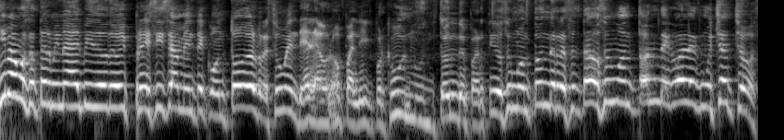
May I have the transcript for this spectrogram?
Y vamos a terminar el video de hoy precisamente con todo el resumen de la Europa League, porque hubo un montón de partidos, un montón de resultados, un montón de goles, muchachos.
